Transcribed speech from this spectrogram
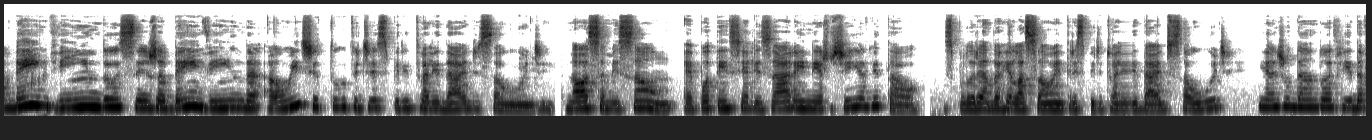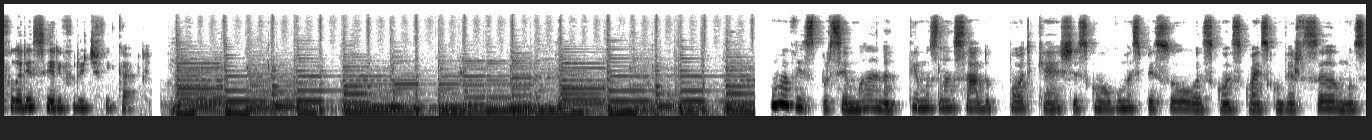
bem-vindo, seja bem-vinda ao Instituto de Espiritualidade e Saúde. Nossa missão é potencializar a energia vital, explorando a relação entre espiritualidade e saúde e ajudando a vida a florescer e frutificar. Uma vez por semana, temos lançado podcasts com algumas pessoas com as quais conversamos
